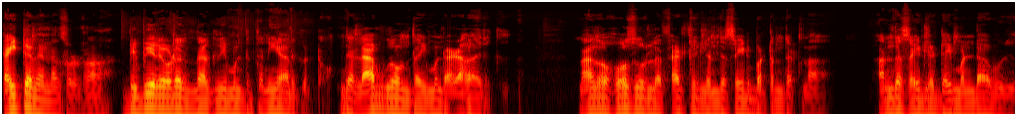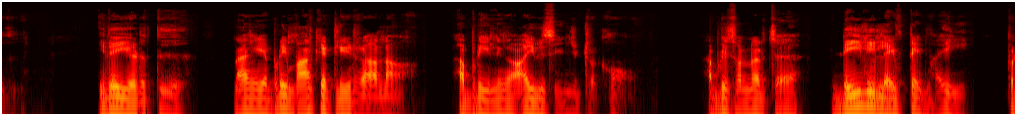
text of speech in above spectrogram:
டைட்டன் என்ன சொல்கிறான் டிபியரோட இந்த அக்ரிமெண்ட் தனியாக இருக்கட்டும். இந்த லேப் க்ரௌண்ட் டைமண்ட் அழகாக இருக்குது நாங்கள் ஹோசூரில் ஃபேக்ட்ரியில் இந்த சைடு பட்டன் தட்டினா அந்த சைடில் டைமண்டாக விழுது. இதை எடுத்து நாங்கள் எப்படி மார்க்கெட் லீடர் ஆகலாம் அப்படின்னு ஆய்வு செஞ்சிட்ருக்கோம். அப்படி சொன்னச்ச டெய்லி லைஃப் டைம் ஹை இப்போ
